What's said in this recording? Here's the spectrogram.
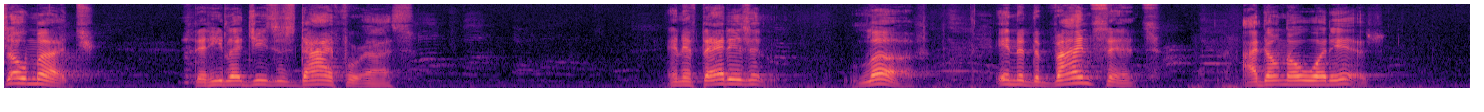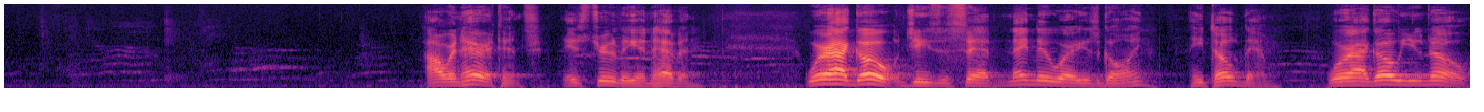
so much that he let Jesus die for us. And if that isn't love, in the divine sense, I don't know what is. Our inheritance is truly in heaven. Where I go, Jesus said, they knew where he was going. He told them, Where I go, you know,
